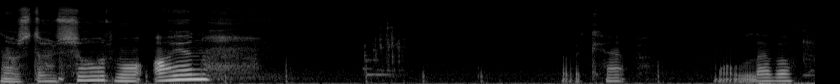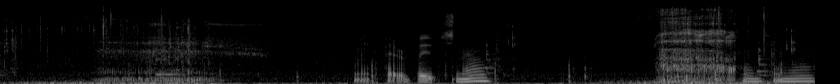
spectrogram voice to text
Now stone more iron. Leather cap, more leather. Make a pair of boots now. Painting there.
